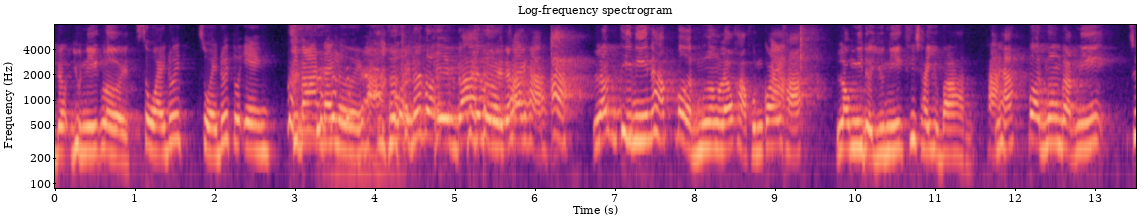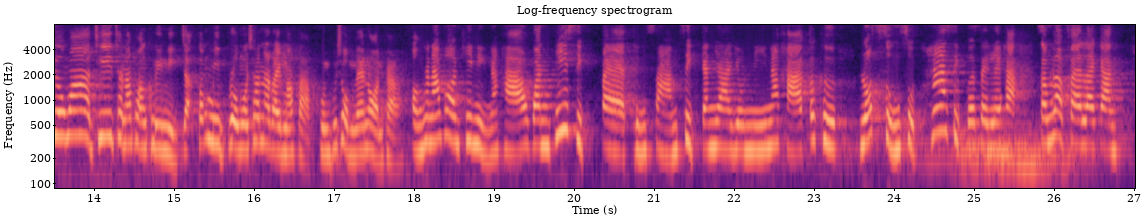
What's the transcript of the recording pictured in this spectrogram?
เดอะยูนิคเลย สวยด้วยสวยด้วยตัวเองที่บ้านได้เลยค่ะ สวยด้วยตัวเองได้เลยนะคะใช่ค่ะอะ แล้วทีนี้นะคะเปิดเมืองแล้วค่ะคุณก้อยค่ะคะเรามีเดอะยูนิคที่ใช้อยู่บ้านค่ะ นะคะเปิดเมืองแบบนี้ เชื่อว่าที่ชนะพรคลินิกจะต้องมีโปรโมชั่นอะไรมาฝากคุณผู้ชมแน่นอนค่ะ ของธนพรคลินิกนะคะ วันที่ 18 ถึง 30 กันยายนนี้นะคะ ก็คือลดสูงสุด 50%เลยค่ะสำหรับแฟนรายการเพ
